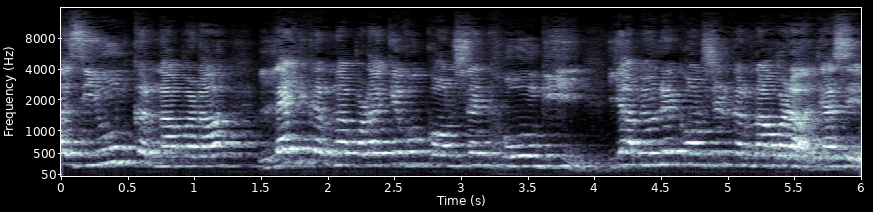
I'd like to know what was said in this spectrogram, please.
अज्यूम करना पड़ा लेट करना पड़ा कि वो कांस्टेंट होंगी, या हमें उन्हें कांस्टेंट करना पड़ा। जैसे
